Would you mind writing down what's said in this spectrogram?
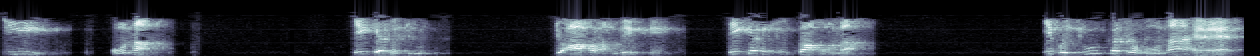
چیز ہونا ٹھیک ہے وجود، جو آپ اور ہم دیکھتے ہیں۔ ٹھیک ہے وجود کا ہونا۔ یہ وجود کا جو ہونا ہے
